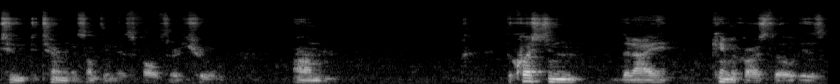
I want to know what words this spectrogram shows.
to determine if something is false or true. Um, the question that I came across, though, is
